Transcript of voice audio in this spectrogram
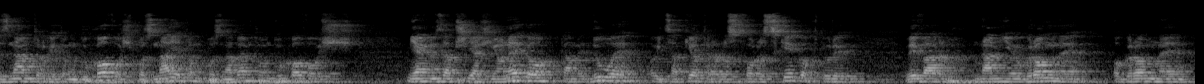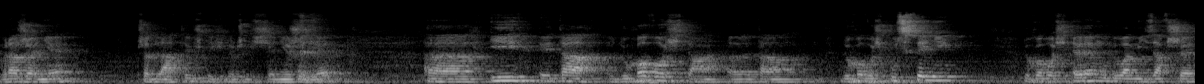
znam trochę tą duchowość, poznaję tą, poznawałem tą duchowość. Miałem zaprzyjaźnionego Kamedułę, ojca Piotra Rostworowskiego, który wywarł na mnie ogromne, ogromne wrażenie przed laty, już w tej chwili oczywiście nie żyje. E, I ta duchowość, ta, e, ta duchowość pustyni, duchowość Eremu była mi zawsze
